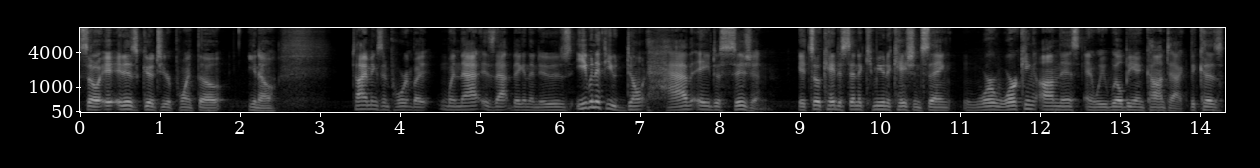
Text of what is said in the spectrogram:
so it, it is good to your point though. You know, timing's important, but when that is that big in the news, even if you don't have a decision, it's okay to send a communication saying, We're working on this and we will be in contact because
